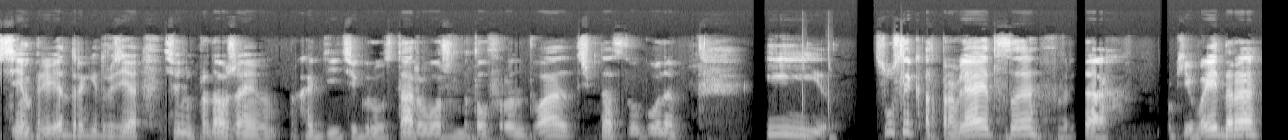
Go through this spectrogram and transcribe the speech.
Всем привет, дорогие друзья! Сегодня продолжаем проходить игру Star Wars Battlefront 2 2015 года. И Суслик отправляется в рядах руки Вейдера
